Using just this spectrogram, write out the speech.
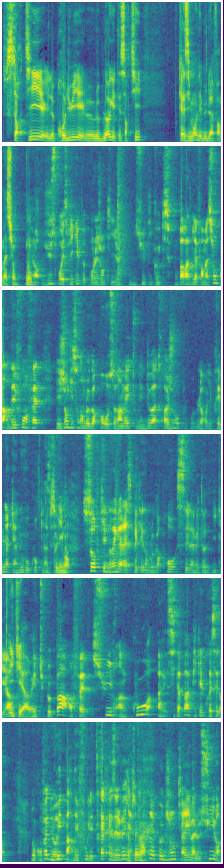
sorti et le produit et le, le blog étaient sortis quasiment au début de la formation. Donc Alors, juste pour expliquer pour les gens qui, euh, qui nous suivent, qui ne font pas partie de la formation, par défaut, en fait, les gens qui sont dans Blogger Pro reçoivent un mail tous les 2 à 3 jours pour leur, les prévenir qu'il y a un nouveau cours qui est Absolument. disponible. Sauf qu'il y a une règle à respecter dans Blogger Pro, c'est la méthode IKEA. Ikea, oui. Et tu peux pas, en fait, suivre un cours euh, si tu n'as pas appliqué le précédent. Donc en fait, le rythme par défaut, il est très très élevé. Il y Absolument. a très peu de gens qui arrivent à le suivre,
